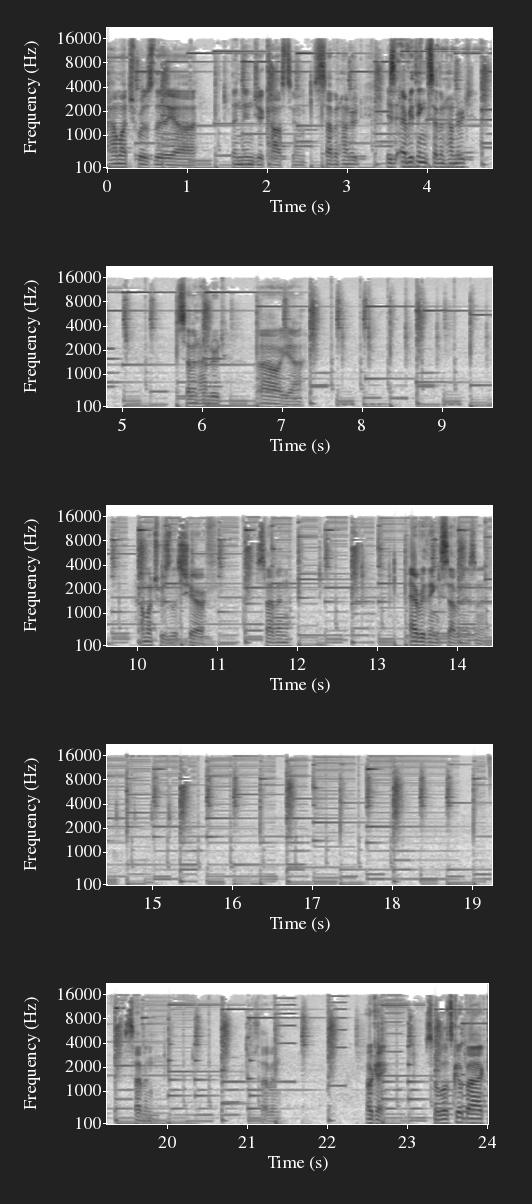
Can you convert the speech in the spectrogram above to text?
How much was the uh, the ninja costume? 700. Is everything 700? 700. Oh yeah. How much was the sheriff? Seven. Everything's seven, isn't it? Seven. Seven. Okay, so let's go back.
